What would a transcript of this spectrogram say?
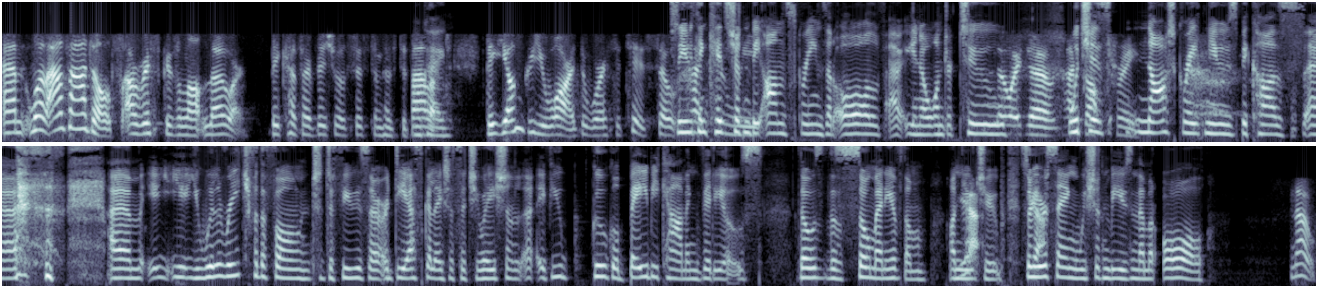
Um, well, as adults, our risk is a lot lower because our visual system has developed. Okay. The younger you are, the worse it is. So, so you think kids shouldn't we... be on screens at all? Uh, you know, under two? No, I don't. I've which is three. not great news because uh, um, you, you will reach for the phone to diffuse or de-escalate a situation. Uh, if you Google baby camming videos, those there's so many of them on yeah. YouTube. So yeah. you're saying we shouldn't be using them at all? No.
